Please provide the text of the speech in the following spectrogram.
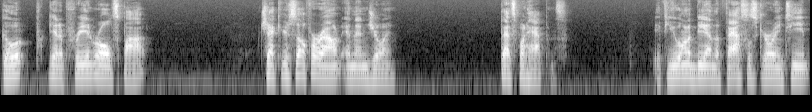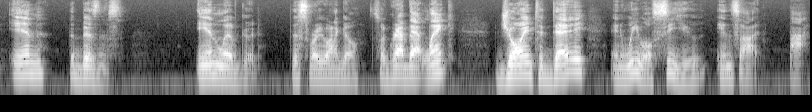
go get a pre enrolled spot, check yourself around, and then join. That's what happens. If you want to be on the fastest growing team in the business, in LiveGood, this is where you want to go. So grab that link, join today, and we will see you inside. Bye.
